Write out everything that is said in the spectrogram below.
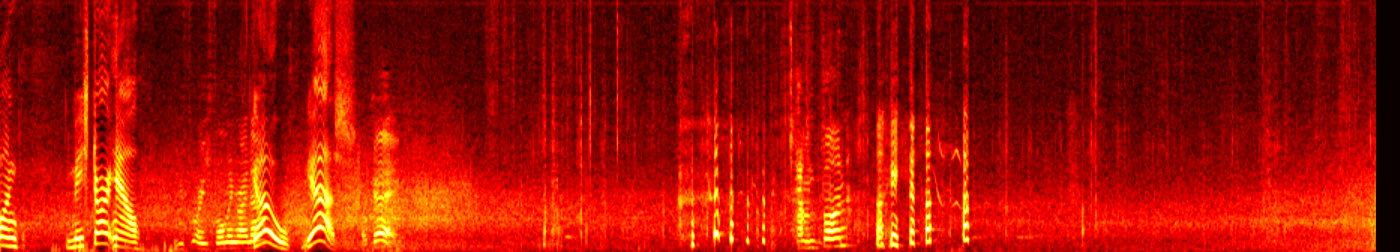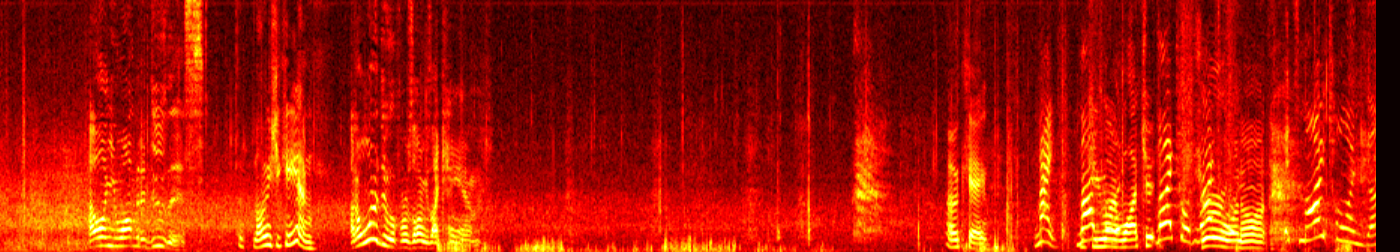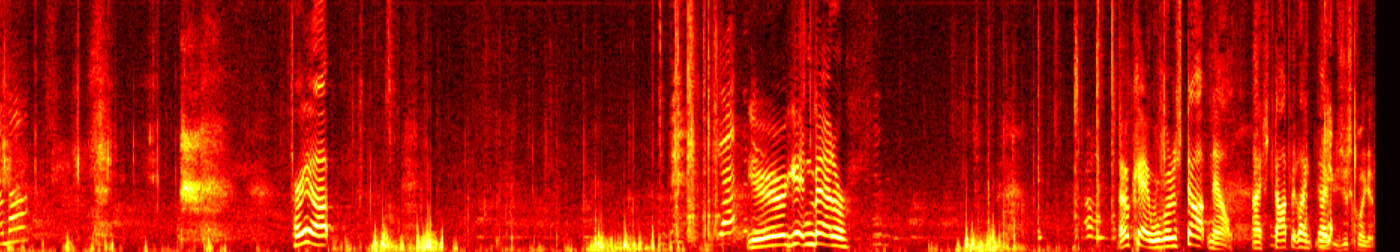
going. You may start now. Are you, are you filming right now? Go. Yes. Okay. Having fun? How long you want me to do this? as long as you can. I don't want to do it for as long as I can. Okay. My, my Do you want to watch it? My turn. Sure, my why turn. not? It's my turn, Gumma. Hurry up. Yeah. You're getting better. Okay, we're going to stop now. I stop it like that. You just click it.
